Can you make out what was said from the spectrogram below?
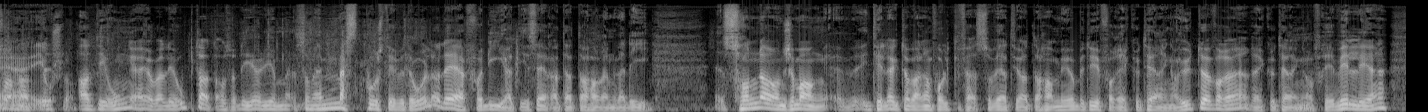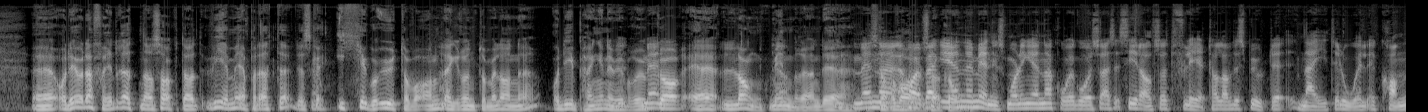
sånn at, i, Oslo. At de unge er jo veldig opptatt, altså de er de som er mest positive til OL, og det er fordi at de ser at dette har en verdi. Sånne arrangement, i tillegg til å være en folkefest, så vet vi at det har mye å bety for rekruttering av utøvere, rekruttering av frivillige. Eh, og Det er jo derfor idretten har sagt at vi er med på dette. Det skal ikke gå utover anlegg rundt om i landet. Og de pengene vi bruker, er langt mindre enn det Men Harberg, i en meningsmåling i NRK i går så sier altså et flertall av de spurte nei til OL. Kan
